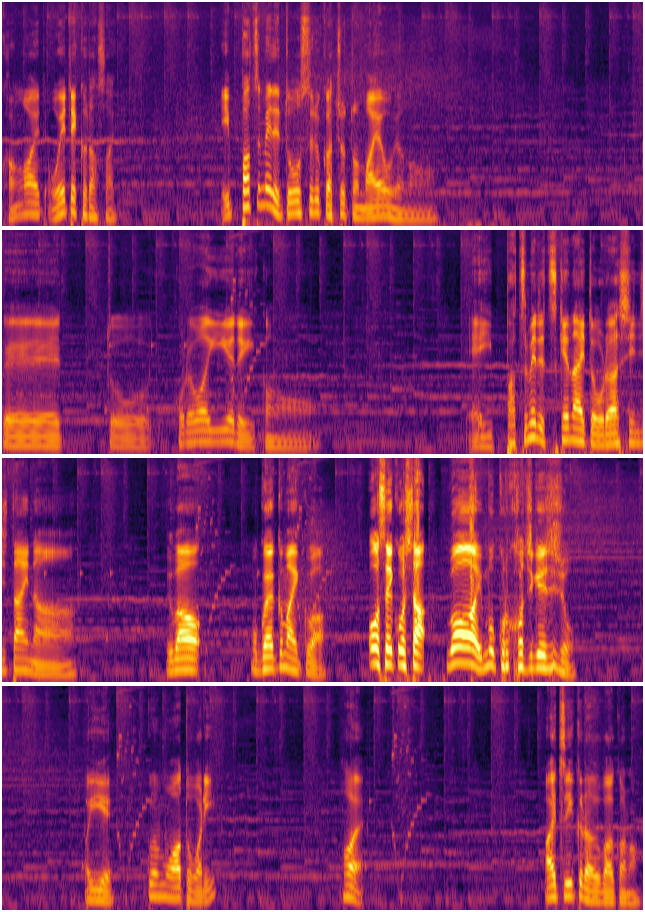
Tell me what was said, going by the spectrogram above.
考えて終えてください。一発目でどうするかちょっと迷うよな。えー、っと、これは家でいいかな。え、一発目でつけないと俺は信じたいな。奪おう。もう500万いくわ。お、成功した。わーい。もうこれ勝ちゲージでしょ。あ、いえ。これもうあと終わり？はい。あいついくら奪うかな？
